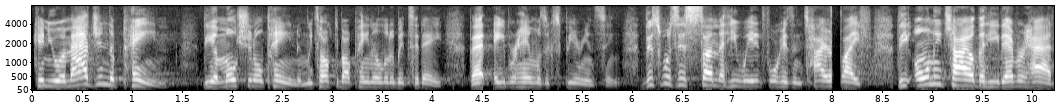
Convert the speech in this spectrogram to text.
Can you imagine the pain, the emotional pain, and we talked about pain a little bit today, that Abraham was experiencing? This was his son that he waited for his entire life, the only child that he'd ever had.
